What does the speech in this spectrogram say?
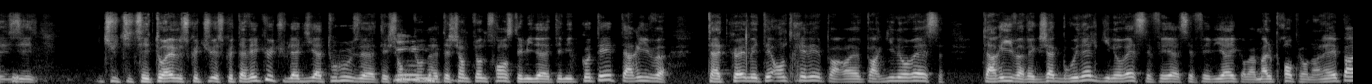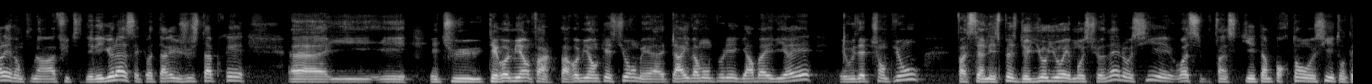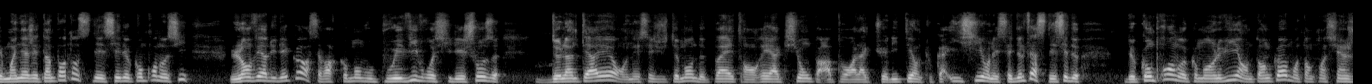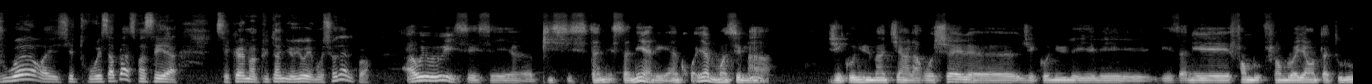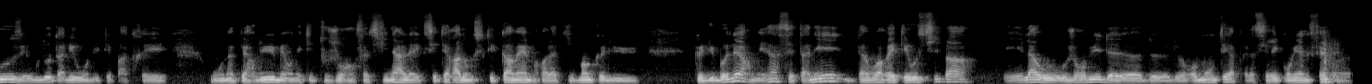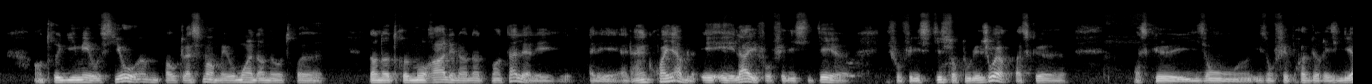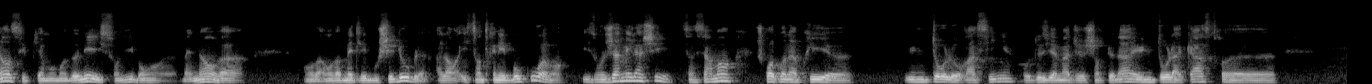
tu, tu sais toi-même ce que tu ce que as vécu. Tu l'as dit à Toulouse, tu es champion, mmh. champion de France, tu es, mis, mis de côté. Tu arrives tu as quand même été entraîné par, euh, par Guinoves. Tu arrives avec Jacques Brunel. Guinoves s'est fait, s'est fait virer comme un malpropre. On en avait parlé dans Poulain Rafut. C'était dégueulasse. Et toi, tu arrives juste après. Euh, et, et, tu t'es remis, enfin, pas remis en question, mais euh, tu arrives à Montpellier, Garba est viré. Et vous êtes champion. Enfin, c'est un espèce de yo-yo émotionnel aussi. Et enfin, ce qui est important aussi, et ton témoignage est important, c'est d'essayer de comprendre aussi l'envers du décor, savoir comment vous pouvez vivre aussi les choses de l'intérieur. On essaie justement de pas être en réaction par rapport à l'actualité. En tout cas, ici, on essaie de le faire. C'est d'essayer de, de comprendre comment on le vit en tant qu'homme, en tant qu'ancien joueur, et essayer de trouver sa place. Enfin, c'est, c'est quand même un putain de yo-yo émotionnel, quoi. Ah oui, oui, oui. C'est, c'est, euh, puis cette année, cette année, elle est incroyable. Moi, c'est ma, j'ai connu le maintien à La Rochelle, euh, j'ai connu les, les, les, années flamboyantes à Toulouse et ou d'autres années où on n'était pas très, où on a perdu, mais on était toujours en phase finale, etc. Donc c'était quand même relativement que du, que du bonheur. Mais là, cette année, d'avoir été aussi bas et là aujourd'hui de, de, de, remonter après la série qu'on vient de faire euh, entre guillemets aussi haut, hein, pas au classement, mais au moins dans notre dans notre morale et dans notre mental, elle est, elle est, elle est incroyable. Et, et, là, il faut féliciter, euh, il faut féliciter surtout les joueurs parce que parce qu'ils ont, ils ont fait preuve de résilience. Et puis à un moment donné, ils se sont dit bon, maintenant on va, on va, on va mettre les bouchées doubles. Alors ils s'entraînaient beaucoup avant. Ils n'ont jamais lâché. Sincèrement, je crois qu'on a pris euh, une tôle au Racing au deuxième match de championnat et une tôle à Castres, euh,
